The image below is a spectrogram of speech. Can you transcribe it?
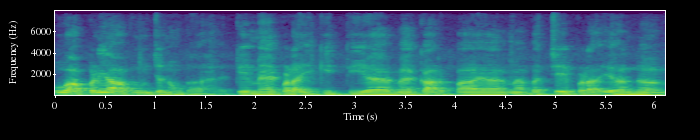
ਉਹ ਆਪਣੇ ਆਪ ਨੂੰ ਜਨਾਉਂਦਾ ਹੈ ਕਿ ਮੈਂ ਪੜ੍ਹਾਈ ਕੀਤੀ ਹੈ, ਮੈਂ ਘਰ ਪਾਇਆ ਮੈਂ ਬੱਚੇ ਪੜ੍ਹਾਏ ਹਨ।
